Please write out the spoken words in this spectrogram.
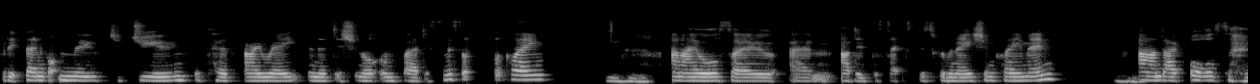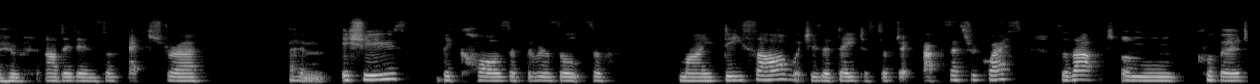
but it then got moved to June because I raised an additional unfair dismissal claim Mm-hmm. And I also um, added the sex discrimination claim in. Mm-hmm. And I also added in some extra um, issues because of the results of my DSAR, which is a data subject access request. So that uncovered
